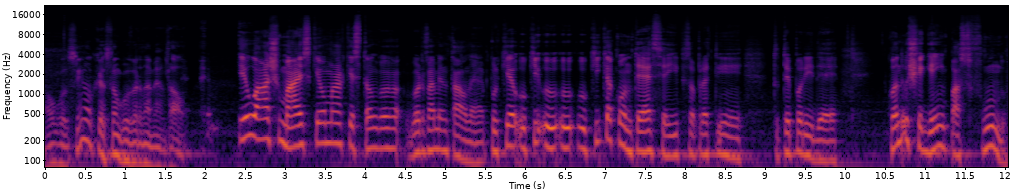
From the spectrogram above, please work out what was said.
algo assim, ou questão governamental? Eu acho mais que é uma questão governamental, né? Porque o que, o, o, o que, que acontece aí, só para tu ter por ideia, quando eu cheguei em Passo Fundo,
